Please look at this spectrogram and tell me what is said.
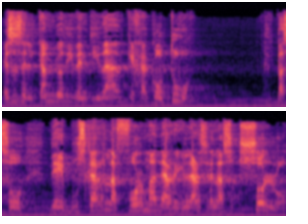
Ese es el cambio de identidad que Jacob tuvo. Pasó de buscar la forma de arreglárselas solo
